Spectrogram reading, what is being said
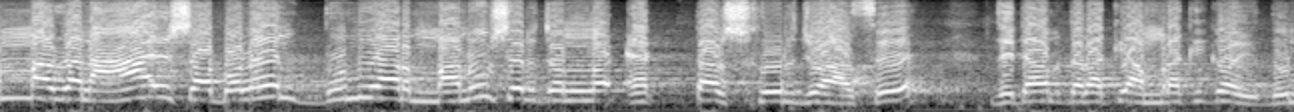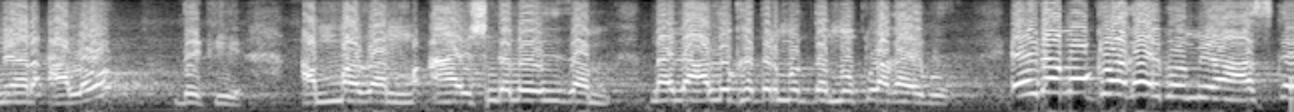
আম্মা জান আয়েশা বলেন, দুনিয়ার মানুষের জন্য একটা সূর্য আছে যেটা দ্বারা কি আমরা কি কই, দুনিয়ার আলো দেখি। আম্মা জান আয়েশা লই দিতাম নাইলে আলু ক্ষেতের মধ্যে মুখ লাগাইবো। এইটা মুখ লাগাইবো মিয়া, আজকে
